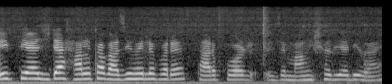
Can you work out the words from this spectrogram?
এই পেঁয়াজটা হালকা ভাজি হইলে পরে তারপর যে মাংস দিয়ে দিবাই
